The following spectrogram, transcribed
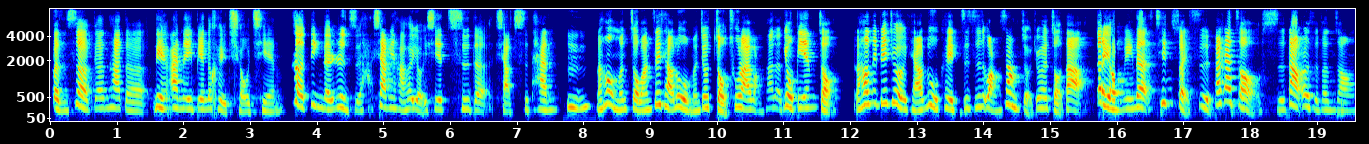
本色跟他的恋爱那一边都可以求签，特定的日子下面还会有一些吃的小吃摊。嗯，然后我们走完这条路，我们就走出来往他的右边走。然后那边就有一条路可以直直往上走，就会走到最有名的清水寺。大概走十到二十分钟，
